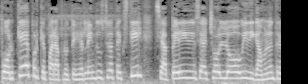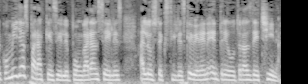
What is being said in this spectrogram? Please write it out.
¿Por qué? Porque para proteger la industria textil se ha pedido y se ha hecho lobby, digámoslo entre comillas, para que se le ponga aranceles a los textiles que vienen, entre otras, de China.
